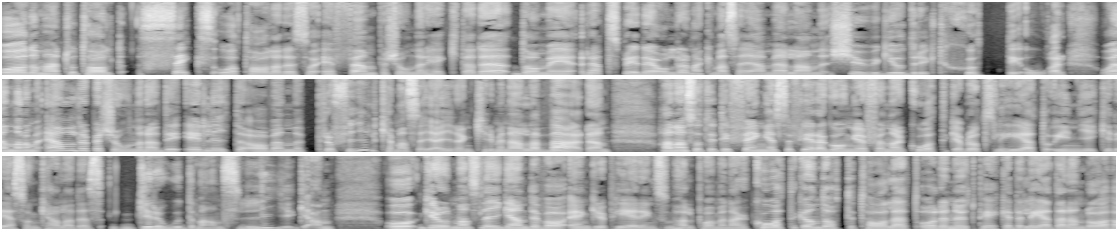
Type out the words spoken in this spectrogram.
Och av de här totalt sex åtalade så är fem personer häktade. De är rätt spridda i åldrarna kan man säga, mellan 20 och drygt 70 år. Och en av de äldre personerna det är lite av en profil kan man säga i den kriminella världen. Han har suttit i fängelse flera gånger för narkotikabrottslighet och ingick i det som kallades Grodmansligan. Och Grodmansligan det var en gruppering som höll på med narkotika under 80-talet och den utpekade ledaren då,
